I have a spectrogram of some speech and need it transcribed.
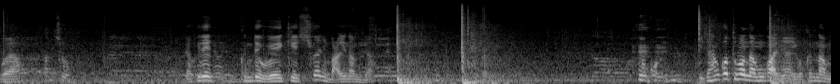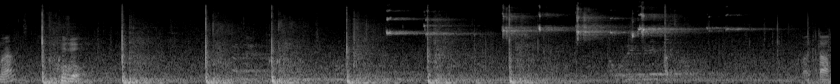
뭐야? 3초. 야 근데 근데 왜 이렇게 시간이 많이 남냐? 이제 한 쿼터만 남은 거 아니야? 이거 끝나면? 그지? 맞다.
